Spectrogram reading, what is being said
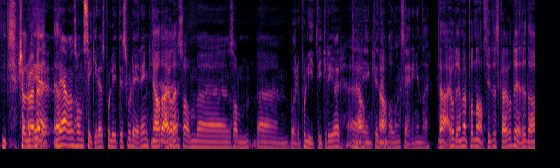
Skjønner du hva jeg mener? Ja. Det er jo en sånn sikkerhetspolitisk vurdering ja, det er jo det. Eh, som, eh, som uh, våre politikere gjør. Ja, egentlig den ja. balanseringen der. Det er jo det, men på den annen side skal jo dere da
